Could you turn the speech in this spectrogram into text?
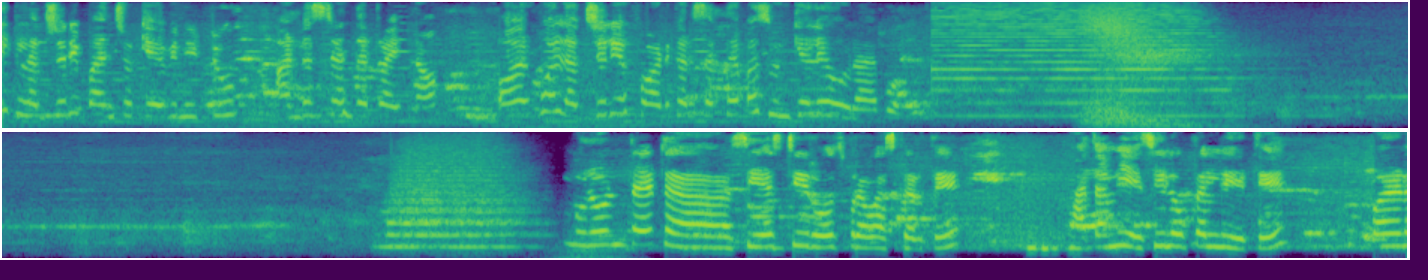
एक लग्जरी बन चुकी है we need to understand that right now और वो लग्जरी अफोर्ड कर सकते हैं, बस उनके लिए हो रहा है वो। ते सी एस टी रोज प्रवास करते आता मी ए सी लोकलने येते पण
